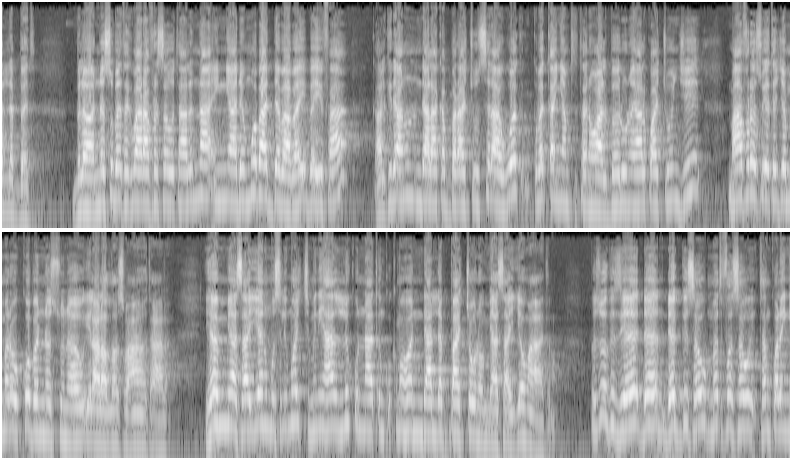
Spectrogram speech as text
አለበት ብለው እነሱ በተግባር አፍርሰውታልና እኛ ደግሞ በአደባባይ በይፋ ቃል ኪዳኑን እንዳላከበራችሁ ስላወቅ በቃኛም ትተነዋል በሉ ነው ያልኳችሁ እንጂ ማፍረሱ የተጀመረው እኮ በእነሱ ነው ይላል አላ ስብን ተላ ይህ የሚያሳየን ሙስሊሞች ምን ያህል ንቁና ጥንቁቅ መሆን እንዳለባቸው ነው የሚያሳየው ማለት ነው። ብዙ ጊዜ ደግ ሰው መጥፎ ሰው ተንኮለኛ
